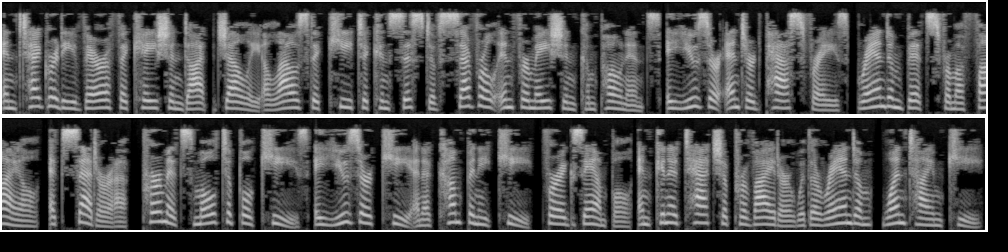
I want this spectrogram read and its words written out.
Integrity verification. GELI allows the key to consist of several information components a user-entered passphrase, random bits from a file, etc., permits multiple keys a user key and a company key, for example and can attach a provider with a random, one-time key.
